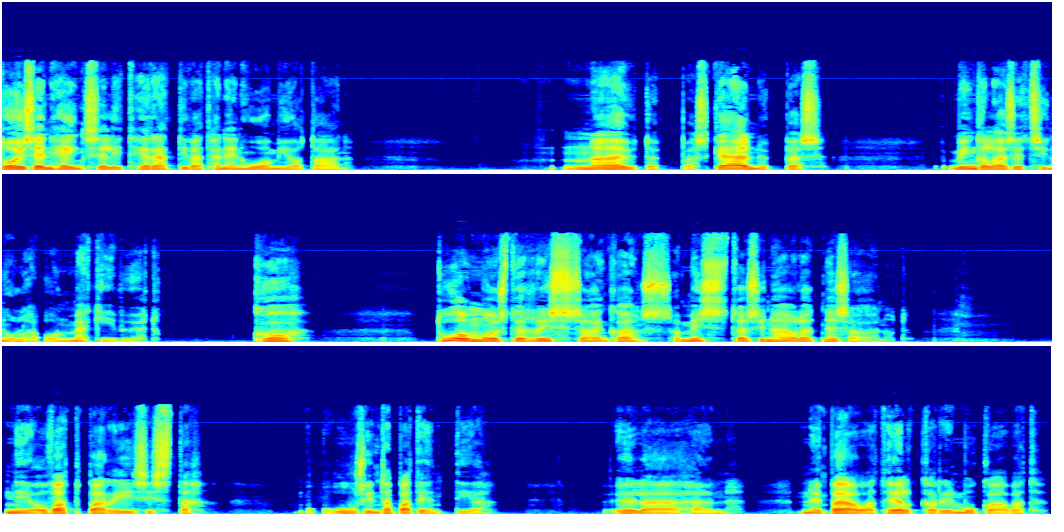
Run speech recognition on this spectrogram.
Toisen henkselit herättivät hänen huomiotaan. Näytäpäs, käännypäs. Minkälaiset sinulla on mäkivyöt? Ka, tuommoisten rissain kanssa. Mistä sinä olet ne saanut? Ne ovat Pariisista. Uusinta patenttia. Elähän. Nepä ovat helkkarin mukavat.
